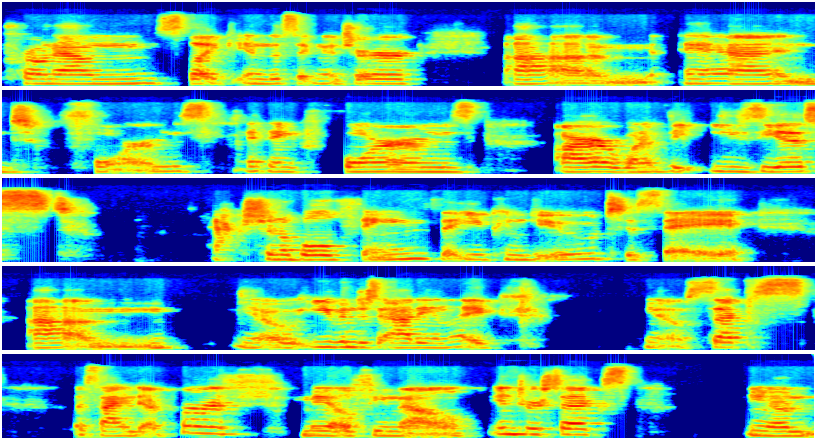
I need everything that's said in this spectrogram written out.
pronouns like in the signature um, and forms. I think forms are one of the easiest actionable things that you can do to say, um, you know, even just adding like, you know, sex assigned at birth, male, female, intersex, you know,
